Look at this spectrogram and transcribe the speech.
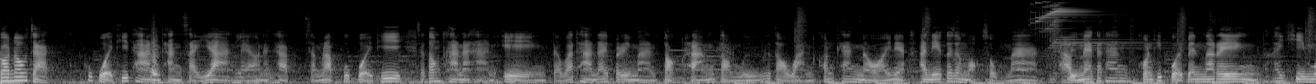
ก็นอกจาก ผู้ป่วยที่ทานทางสายยางแล้วนะครับสำหรับผู้ป่วยที่จะต้องทานอาหารเอง แต่ว่าทานได้ปริมาณต่อครั้งต่อมื้อต่อวันค่อนข้างน้อยเนี่ยอันนี้ก็จะเหมาะสมมากครับหรือแม้กระทั่งคนที่ป่วยเป็นมะเร็ง ให้คีโม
